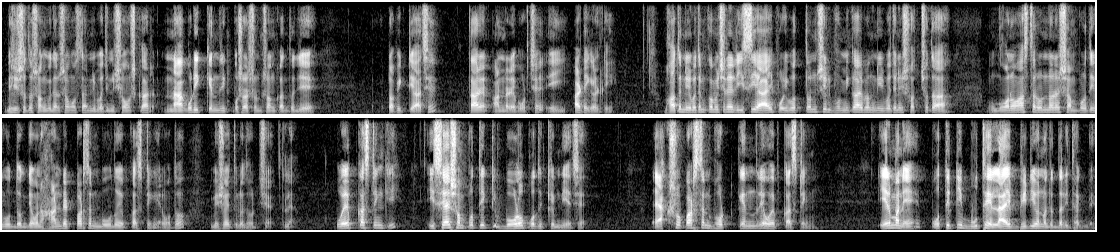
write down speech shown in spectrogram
বিশেষত সংবিধান সংস্থার নির্বাচনী সংস্কার, নাগরিক কেন্দ্রিক প্রশাসন সংক্রান্ত যে টপিকটি আছে, তার আন্ডারে পড়ছে এই আর্টিকেলটি ভারতের নির্বাচন কমিশনের ইসিআই পরিবর্তনশীল ভূমিকা এবং নির্বাচনী স্বচ্ছতা গণ আস্থার উন্নয়নের সাম্প্রতিক উদ্যোগ যেমন হান্ড্রেড পার্সেন্ট বৌদ্ধ ওয়েবকাস্টিংয়ের মতো বিষয় তুলে ধরছে। তাহলে ওয়েবকাস্টিং কি? ইসিআই সম্প্রতি একটি বড় পদক্ষেপ নিয়েছে। একশো পার্সেন্ট ভোট কেন্দ্রে ওয়েবকাস্টিং। এর মানে প্রতিটি বুথে লাইভ ভিডিও নজরদারি থাকবে।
